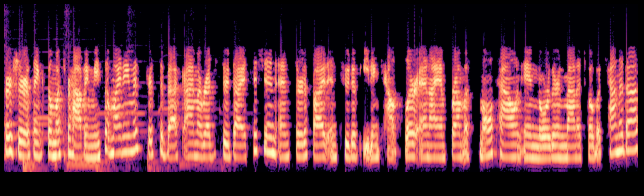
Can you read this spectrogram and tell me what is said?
For sure. Thanks so much for having me. So, my name is Krista Beck. I'm a registered dietitian and certified intuitive eating counselor, and I am from a small town in northern Manitoba, Canada.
